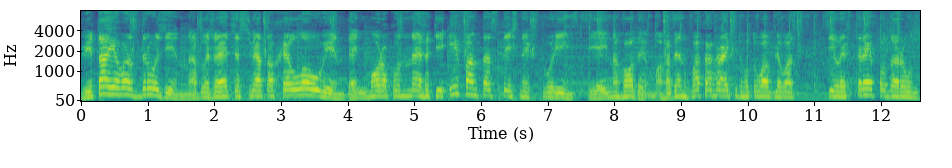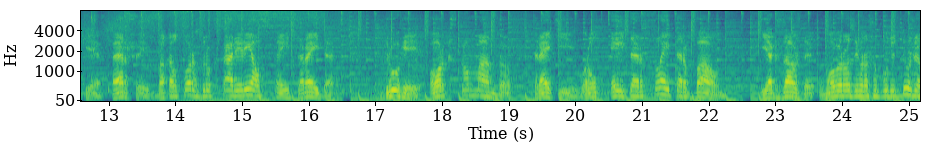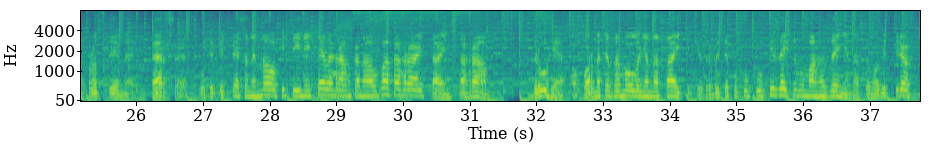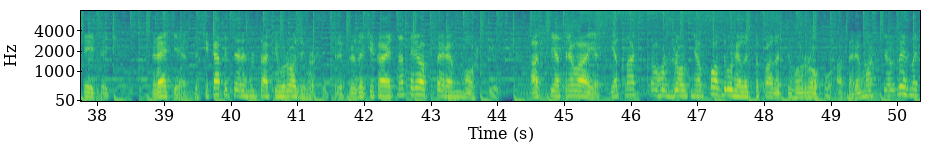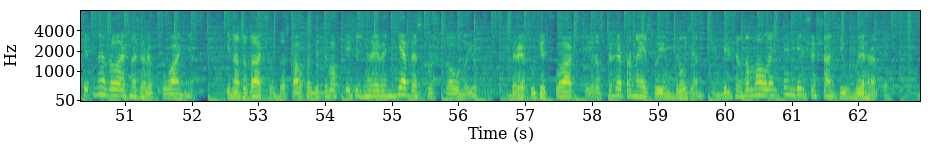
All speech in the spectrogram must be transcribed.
Вітаю вас, друзі! Наближається свято Хеллоуін, День мороку нежиті і фантастичних створінь. З цієї нагоди магазин Вахаграй підготував для вас цілих три подарунки. Перший Battle Force Друкхарі Real Space Raiders. Другий Orcs Commandos. Третій World Eater Slater Bound. І, Як завжди, умови розіграшу будуть дуже простими. Перше, бути підписаним на офіційний телеграм-канал Вахаграй та Інстаграм. Друге, оформити замовлення на сайті чи зробити покупку в фізичному магазині на суму від 3000. Третє, дочекатися результатів розіграшу. Три призи чекають на трьох переможців. Акція триває з 15 жовтня по 2 листопада цього року, а переможця визначить незалежне жеребкування. І на додачу доставка від 2000 гривень є безкоштовною. Бери участь у акції, розкажи про неї своїм друзям. Чим більше замовлень, тим більше шансів виграти.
